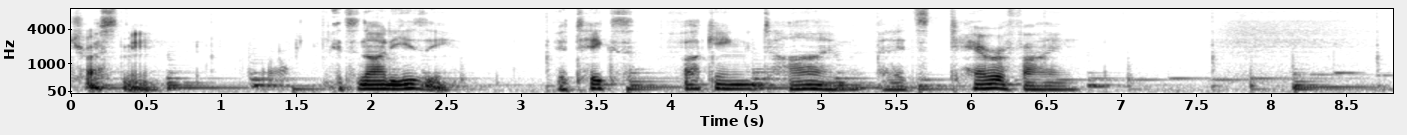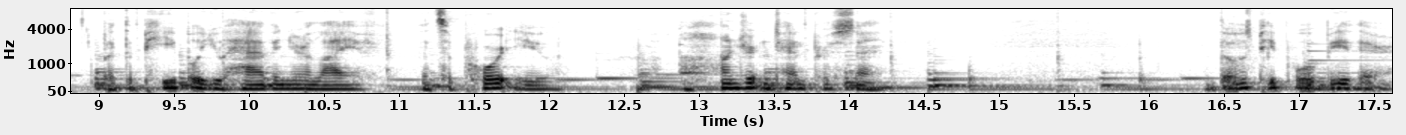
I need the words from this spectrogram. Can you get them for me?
Trust me, it's not easy. It takes fucking time and it's terrifying. But the people you have in your life that support you 110%, those people will be there.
